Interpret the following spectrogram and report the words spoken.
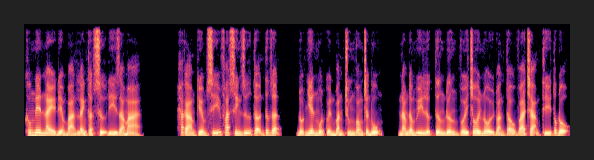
không nên này điểm bản lanh thật sự đi ra mà. Hắc ám kiếm sĩ phát sinh dữ tợn tức giận, đột nhiên một quyền bắn trúng vong trần bụng, nắm đấm uy lực tương đương với trôi nổi đoàn tàu va chạm thì tốc độ,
